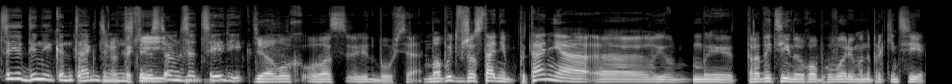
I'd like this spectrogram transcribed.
це єдиний контакт з ну, міністерством за цей рік. Діалог у вас відбувся. Мабуть, вже останнє питання. Е, ми традиційно його обговорюємо наприкінці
